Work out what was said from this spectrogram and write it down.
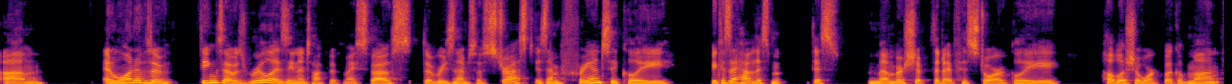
um and one of the things i was realizing and talking with my spouse the reason i'm so stressed is i'm frantically because i have this this membership that i've historically published a workbook a month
